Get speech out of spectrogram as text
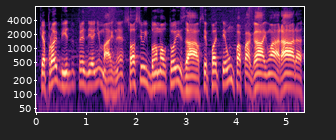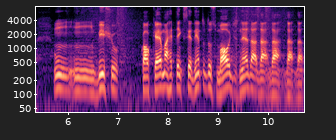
Porque é proibido prender animais, né? Só se o Ibama autorizar. Você pode ter um papagaio, uma arara, um, um bicho qualquer, mas tem que ser dentro dos moldes né, da, da, da, da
